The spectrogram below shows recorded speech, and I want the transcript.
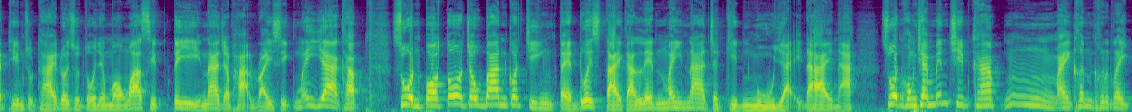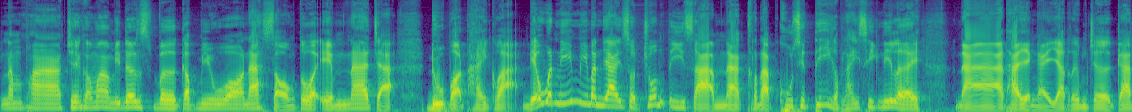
8 ทีมสุดท้าย โดยส่วนตัวยังมองว่าซิตี้น่าจะผ่านไรซิกไม่ยากครับ ส่วนปอร์โต้เจ้าบ้านก็จริง แต่ด้วยสไตล์การเล่นไม่น่าจะกินงูใหญ่ได้นะ ส่วนของแชมเปี้ยนชิพครับอืมไมเคิลคริกนำพาใช้คำว่ามิดเดิลสเบอร์กับมิววอลนะ2ตัวเอ็มน่าจะดูปลอดภัยกว่า เดี๋ยววันนี้มีบรรยายสดช่วงตีสามนะครับคู่ซิตี้กับไรซิกนี่เลยนะถ้ายังไงอย่าลืมเจอกัน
